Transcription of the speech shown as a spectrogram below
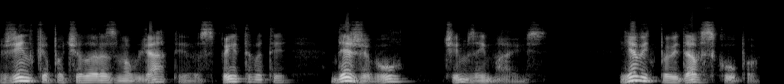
Жінка почала розмовляти, розпитувати, де живу, чим займаюсь. Я відповідав скупо.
